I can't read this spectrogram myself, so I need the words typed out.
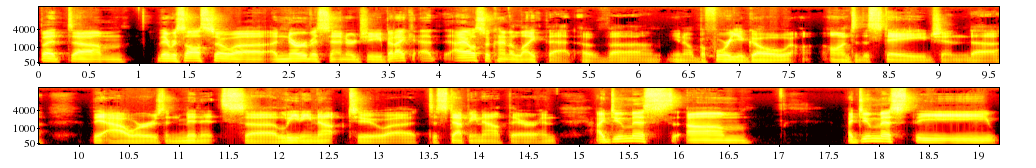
but um, there was also a, a, nervous energy. But I I also kind of like that of uh, you know before you go onto the stage and uh, the hours and minutes uh, leading up to uh, to stepping out there. And I do miss um, I do miss the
